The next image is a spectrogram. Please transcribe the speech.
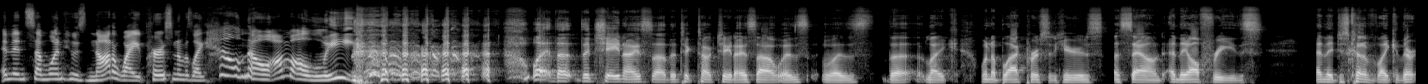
and then someone who's not a white person was like, "Hell no, I'm going to leave." what the the chain I saw, the TikTok chain I saw was was the like when a black person hears a sound and they all freeze, and they just kind of like their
